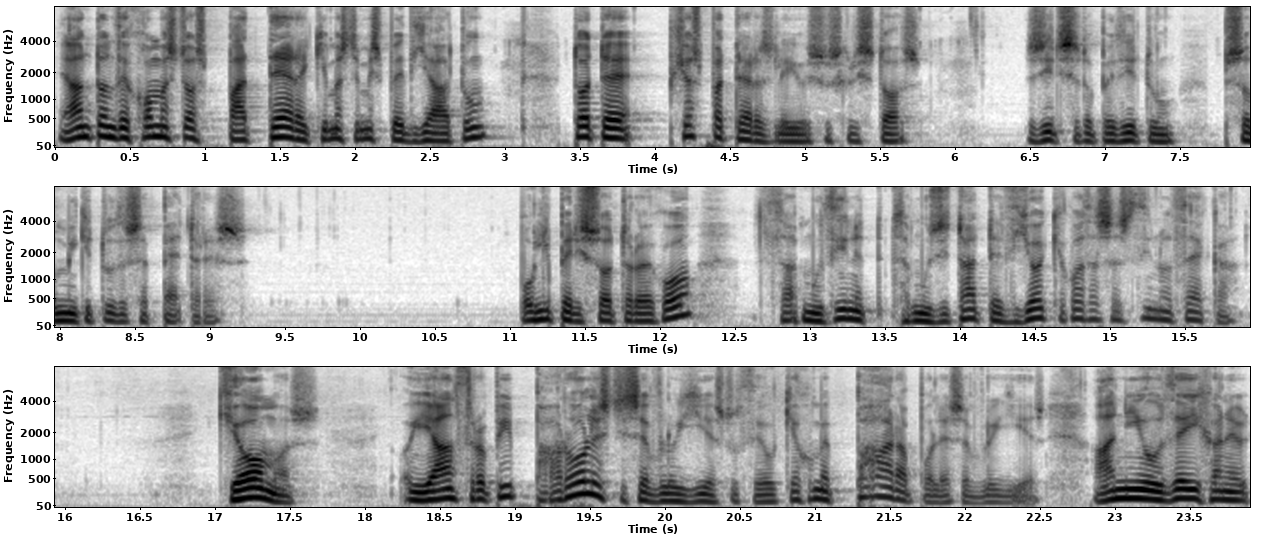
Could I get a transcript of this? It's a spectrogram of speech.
Εάν τον δεχόμαστε ως πατέρα και είμαστε εμείς παιδιά του, τότε ποιος πατέρας λέει ο Ιησούς Χριστός ζήτησε το παιδί του ψωμί και του έδωσε πέτρες. Πολύ περισσότερο εγώ θα μου, δίνετε, θα μου ζητάτε δυο και εγώ θα σας δίνω δέκα. Και όμως οι άνθρωποι παρόλες τις ευλογίες του Θεού και έχουμε πάρα πολλές ευλογίες. Αν οι Ιουδαίοι είχαν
